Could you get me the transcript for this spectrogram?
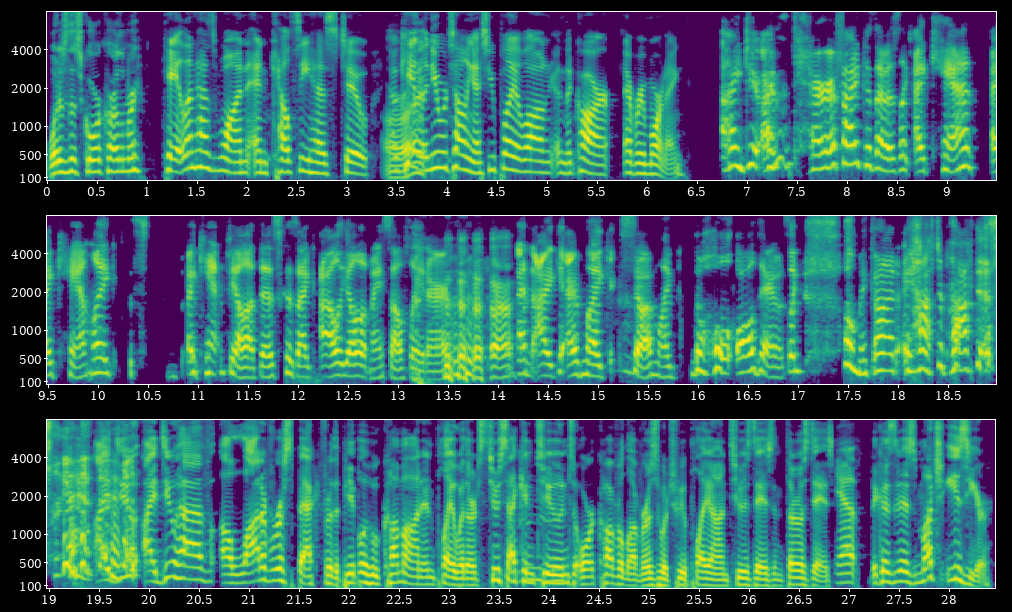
What is the score, Carla Marie? Caitlin has one and Kelsey has two. Now, All Caitlin, right. you were telling us you play along in the car every morning. I do. I'm terrified because I was like, I can't, I can't like, I can't fail at this because like I'll yell at myself later. and I, I'm like, so I'm like the whole all day. I was like, oh my god, I have to practice. I do I do have a lot of respect for the people who come on and play, whether it's two second mm. tunes or cover lovers, which we play on Tuesdays and Thursdays. Yep. Because it is much easier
